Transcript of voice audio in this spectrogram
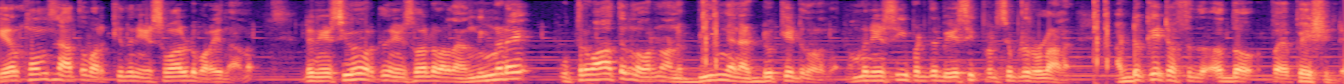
കെയർ ഹോംസിനകത്ത് വർക്ക് ചെയ്യുന്ന നേഴ്സുമാരോട് പറയുന്നതാണ്. അല്ലെങ്കിൽ നേഴ്സിംഗ് വർക്ക് ചെയ്യുന്ന നേഴ്സുമാരോട് പറയുന്നത് നിങ്ങളുടെ ഉത്തരവാദിത്തങ്ങൾ പറഞ്ഞാണ് ബീങ് ആൻ അഡ്വക്കേറ്റ് എന്ന് പറയുന്നത്. നമ്മൾ നേഴ്സിംഗ് പഠിച്ച ബേസിക് പ്രിൻസിപ്പിളുകളാണ് അഡ്വക്കേറ്റ് ഓഫ് ദ പേഷ്യന്റ്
